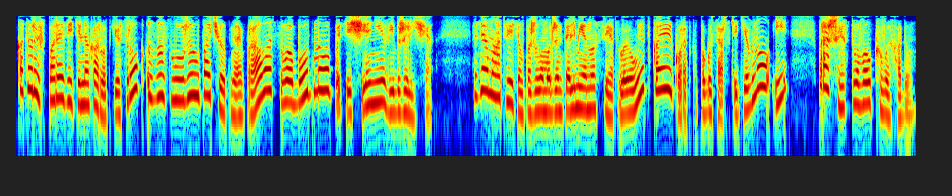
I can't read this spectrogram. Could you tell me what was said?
который в поразительно короткий срок заслужил почетное право свободного посещения вип-жилища. Зяма ответил пожилому джентльмену светлой улыбкой, коротко по-гусарски кивнул и прошествовал к выходу.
